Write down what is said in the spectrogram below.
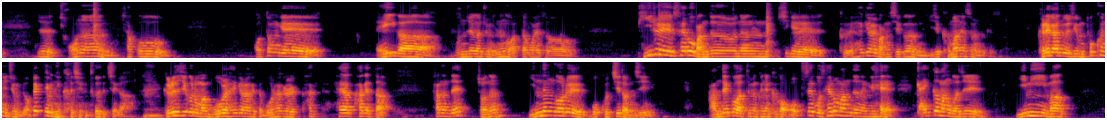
이제 저는 자꾸 어떤 게 A가 문제가 좀 있는 것 같다고 해서 B를 새로 만드는 식의 그 해결 방식은 이제 그만했으면 좋겠어요. 그래가지고 지금 토큰이 지금 몇백 개입니까 지금 도대체가 그런 식으로 막 뭘 해결하겠다, 뭘 해결 하, 하겠다 하는데 저는 있는 거를 뭐 고치던지 안 될 것 같으면 그냥 그거 없애고 새로 만드는 게 깔끔한 거지. 이미 막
